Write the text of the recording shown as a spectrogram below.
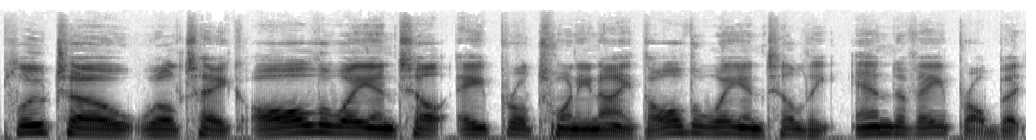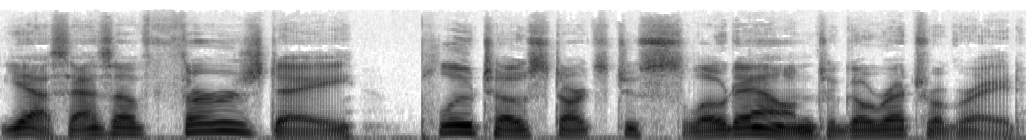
Pluto will take all the way until April 29th, all the way until the end of April. But yes, as of Thursday, Pluto starts to slow down to go retrograde.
